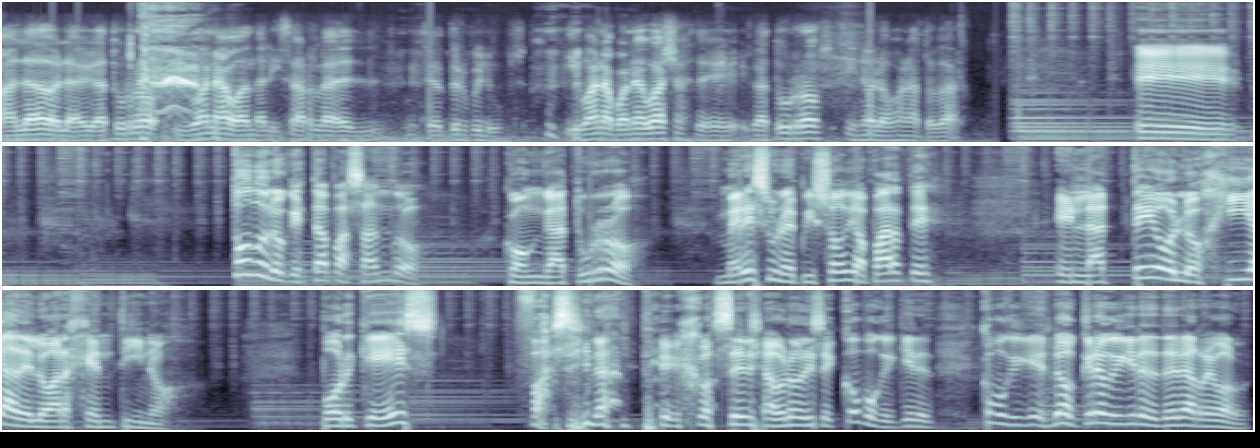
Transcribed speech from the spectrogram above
al lado de la de Gaturro y van a vandalizar la del Mr. Droopy Loops. Y van a poner vallas de Gaturros y no los van a tocar. Eh, todo lo que está pasando con Gaturro merece un episodio aparte en la teología de lo argentino. Porque es fascinante. José Llabró dice, ¿cómo que quieren? ¿Cómo que quieren? No, creo que quieren detener a Rebord.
